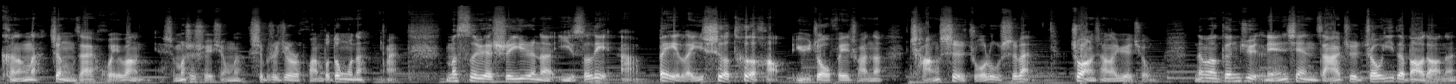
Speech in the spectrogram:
可能呢正在回望你。什么是水熊呢？是不是就是缓步动物呢？哎，那么四月十一日呢，以色列啊贝雷舍特号。宇宙飞船呢尝试着陆失败，撞上了月球。那么根据连线杂志周一的报道呢，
